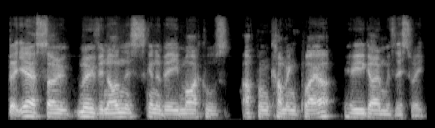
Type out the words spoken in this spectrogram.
but yeah, so moving on, this is going to be Michael's up and coming player. Who are you going with this week?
